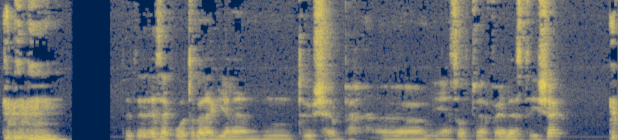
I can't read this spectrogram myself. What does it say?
Tehát ezek voltak a legjelentősebb uh, ilyen szoftverfejlesztések.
